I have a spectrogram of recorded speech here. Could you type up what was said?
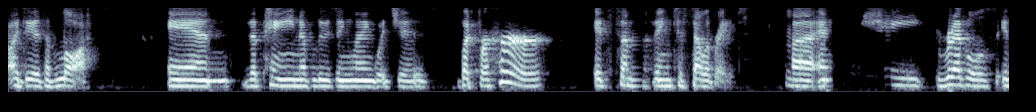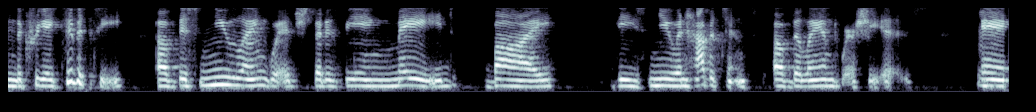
ideas of loss and the pain of losing languages. But for her, it's something to celebrate. Mm-hmm. Uh, and she revels in the creativity of this new language that is being made by these new inhabitants of the land where she is. Mm-hmm. And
